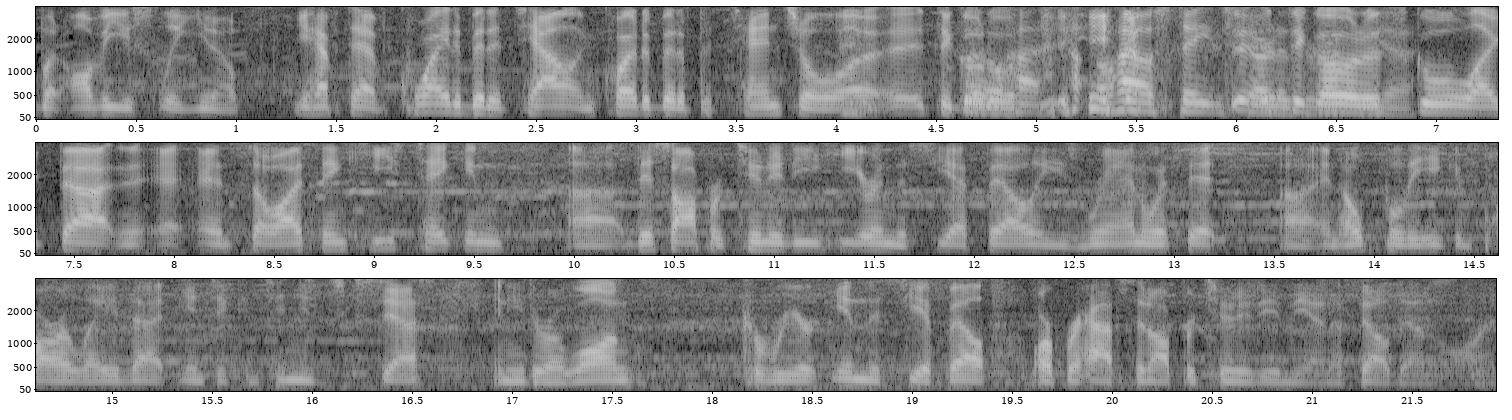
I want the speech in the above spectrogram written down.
but obviously, you know, you have to have quite a bit of talent, and quite a bit of potential uh, to go, go, to Ohio, Ohio State and start to, go rookie, to yeah. school like that. And, and, so I think he's taken uh, this opportunity here in the CFL. He's ran with it, uh, and hopefully he can parlay that into continued success in either a long career in the CFL or perhaps an opportunity in the NFL down the line.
